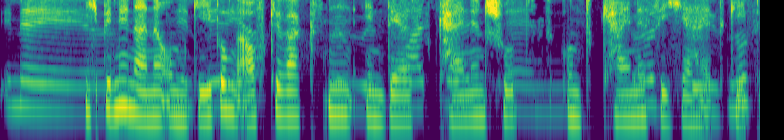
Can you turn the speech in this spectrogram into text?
ich bin in einer Umgebung aufgewachsen, in der es keinen Schutz und keine Sicherheit gibt.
